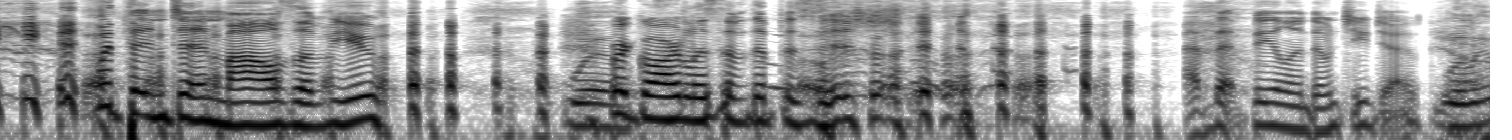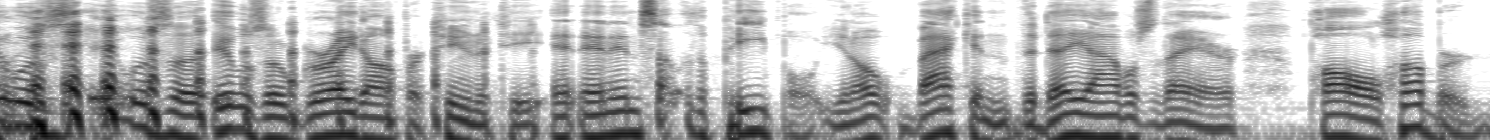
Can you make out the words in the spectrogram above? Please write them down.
within 10 miles of you, Well, regardless of the position. I have that feeling, don't you, Joe? Well, it was it was a it was a great opportunity, and, and in some of the people, you know, back in the day I was there, Paul Hubbard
